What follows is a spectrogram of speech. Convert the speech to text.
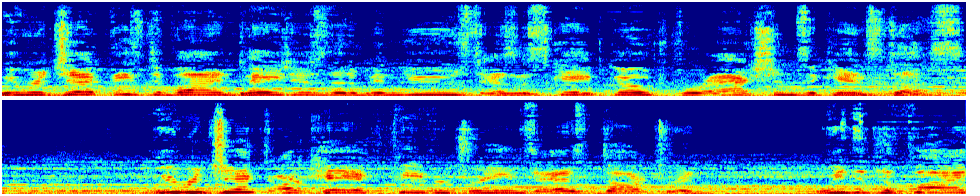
We reject these divine pages that have been used as a scapegoat for actions against us. We reject archaic fever dreams as doctrine. We defy,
